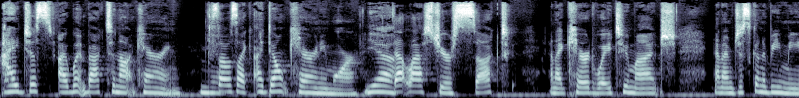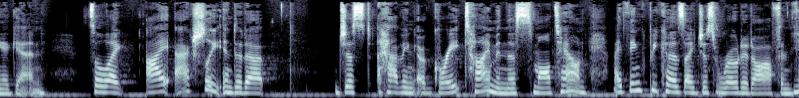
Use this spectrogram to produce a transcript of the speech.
I just I went back to not caring because Yeah. I was like, I don't care anymore. Yeah. that last year sucked, and I cared way too much, and I'm just going to be me again. So like, I actually ended up just having a great time in this small town. I think because I just wrote it off and thought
